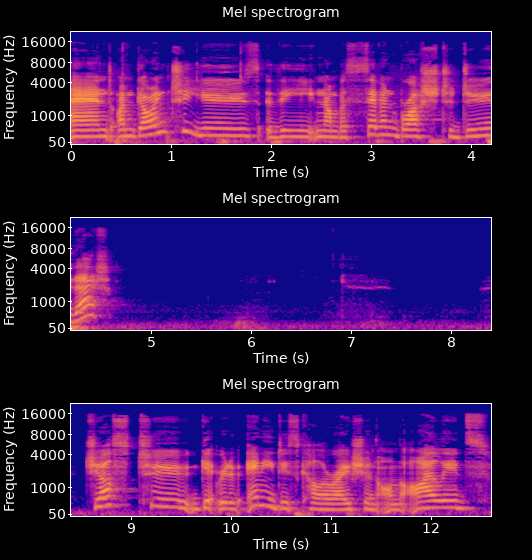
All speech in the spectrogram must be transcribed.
and I'm going to use the number seven brush to do that. Just to get rid of any discoloration on the eyelids,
